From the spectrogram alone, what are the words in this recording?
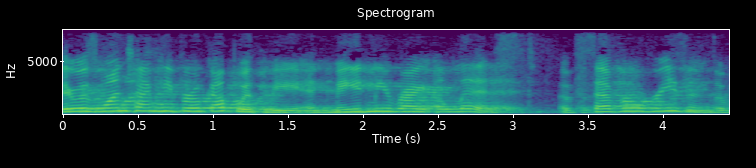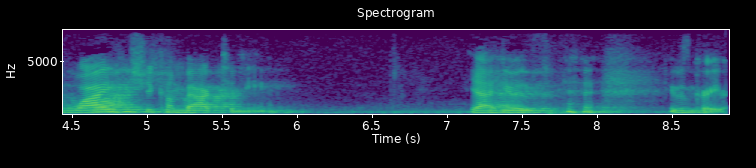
There was one time he broke up with me and made me write a list of several reasons of why he should come back to me. Yeah, he was he was great.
